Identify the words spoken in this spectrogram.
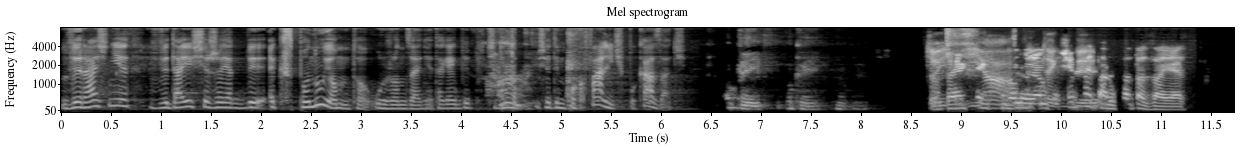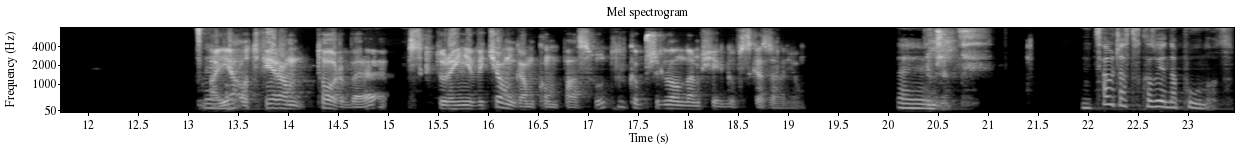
wyraźnie wydaje się, że jakby eksponują to urządzenie, tak jakby chcieli się tym pochwalić, pokazać. Okej, okej. dobra. To, No to jak ja, eksponują, to jakby- się pytam, co to za jest. a ja otwieram torbę, z której nie wyciągam kompasu, tylko przyglądam się jego wskazaniom. E, Dobrze. Cały czas wskazuje na północ.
